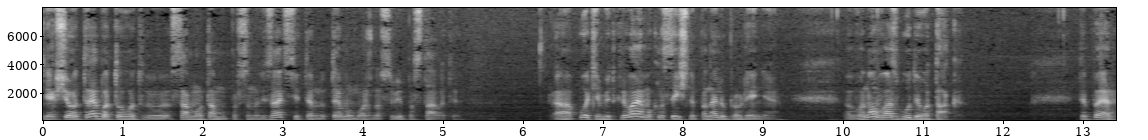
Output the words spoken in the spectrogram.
Якщо треба, то от е, саме там у персоналізації темну тему можна собі поставити. Потім відкриваємо класичне панель управління. Воно у вас буде отак. Тепер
